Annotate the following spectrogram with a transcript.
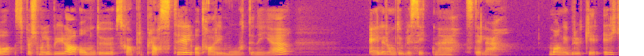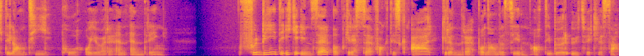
Og spørsmålet blir da om du skaper plass til og tar imot det nye, eller om du blir sittende stille. Mange bruker riktig lang tid på å gjøre en endring. Fordi de ikke innser at gresset faktisk er grønnere på den andre siden. At de bør utvikle seg.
